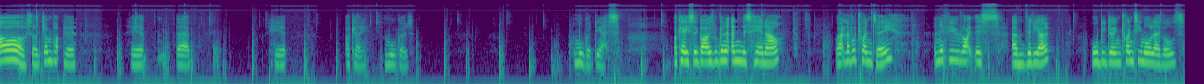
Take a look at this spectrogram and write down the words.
Oh, so I jump up here. Here. There. Here. Okay. I'm all good. I'm all good, yes. Okay, so guys, we're going to end this here now. We're at level 20. And if you like this um, video, we'll be doing 20 more levels.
